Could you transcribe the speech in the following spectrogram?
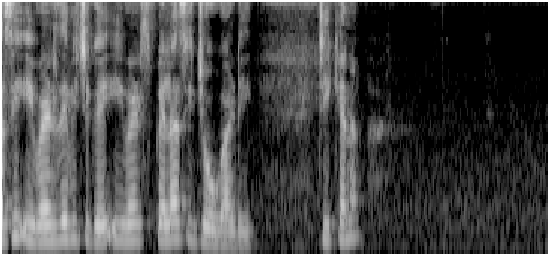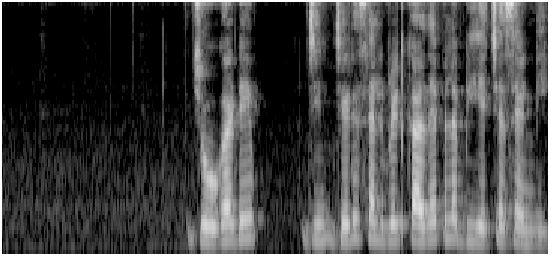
ਅਸੀਂ ਇਵੈਂਟਸ ਦੇ ਵਿੱਚ ਗਏ। ਇਵੈਂਟਸ ਪਹਿਲਾਂ ਸੀ ਯੋਗਾ ਡੇ ਠੀਕ ਹੈ ਨਾ? ਯੋਗਾ ਡੇ ਜਿਹੜੇ ਸੈਲੀਬ੍ਰੇਟ ਕਰਦੇ ਆ ਪਹਿਲਾਂ BHS ND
